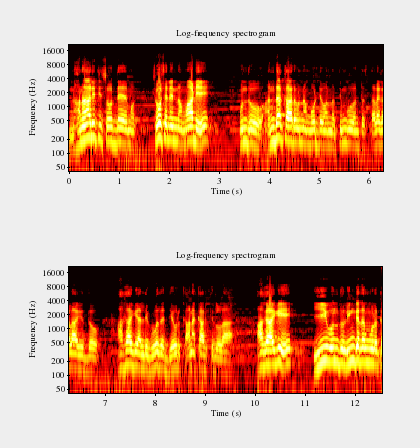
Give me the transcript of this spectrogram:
ನಾನಾ ರೀತಿ ಶೋಧನೆ ಶೋಷಣೆಯನ್ನು ಮಾಡಿ ಒಂದು ಅಂಧಕಾರವನ್ನು ಮೌಢ್ಯವನ್ನು ತುಂಬುವಂಥ ಸ್ಥಳಗಳಾಗಿದ್ದು, ಹಾಗಾಗಿ ಅಲ್ಲಿಗೆ ಹೋದರೆ ದೇವ್ರು ಕಾಣಕ್ಕಾಗ್ತಿರಲಿಲ್ಲ. ಹಾಗಾಗಿ ಈ ಒಂದು ಲಿಂಗದ ಮೂಲಕ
